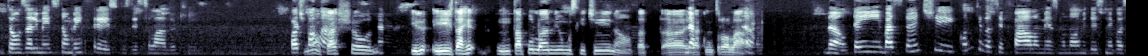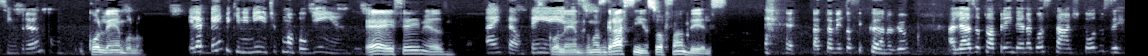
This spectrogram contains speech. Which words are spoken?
Então os alimentos estão bem frescos desse lado aqui. Pode falar. Não, tá show. E, e tá, não tá pulando nenhum mosquitinho aí, não. Tá, tá não, já controlado. Não. não, tem bastante. Como que você fala o mesmo nome desse negocinho branco? colêmbolo. Ele é bem pequenininho, tipo uma pulguinha? É, esse aí mesmo. Ah, então. Tem Os colêmbolos, umas gracinhas. Sou fã deles. eu também tô ficando, viu? Aliás, eu tô aprendendo a gostar de todos eles.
